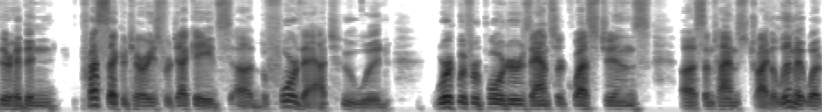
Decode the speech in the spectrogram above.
there had been press secretaries for decades before that who would work with reporters, answer questions, uh, sometimes try to limit what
